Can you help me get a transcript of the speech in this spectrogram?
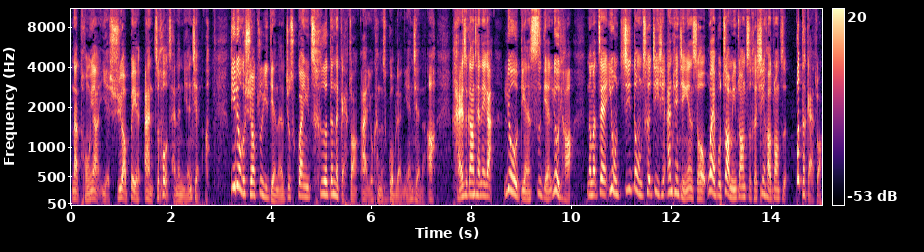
那同样也需要备案之后才能年检啊。第六个需要注意点呢，就是关于车灯的改装啊，有可能是过不了年检的啊。还是刚才那个六点四点六条，那么在用机动车进行安全检验的时候，外部照明装置和信号装置不得改装。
